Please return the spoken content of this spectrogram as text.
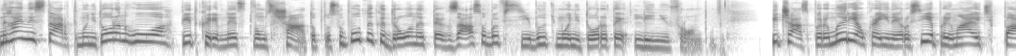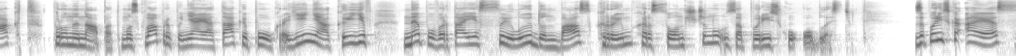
Негайний старт моніторингу під керівництвом США, тобто супутники, дрони, техзасоби всі будуть моніторити лінію фронту. Під час перемир'я Україна і Росія приймають пакт про ненапад. Москва припиняє атаки по Україні, а Київ не повертає силою Донбас, Крим, Херсонщину, Запорізьку область. Запорізька АЕС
